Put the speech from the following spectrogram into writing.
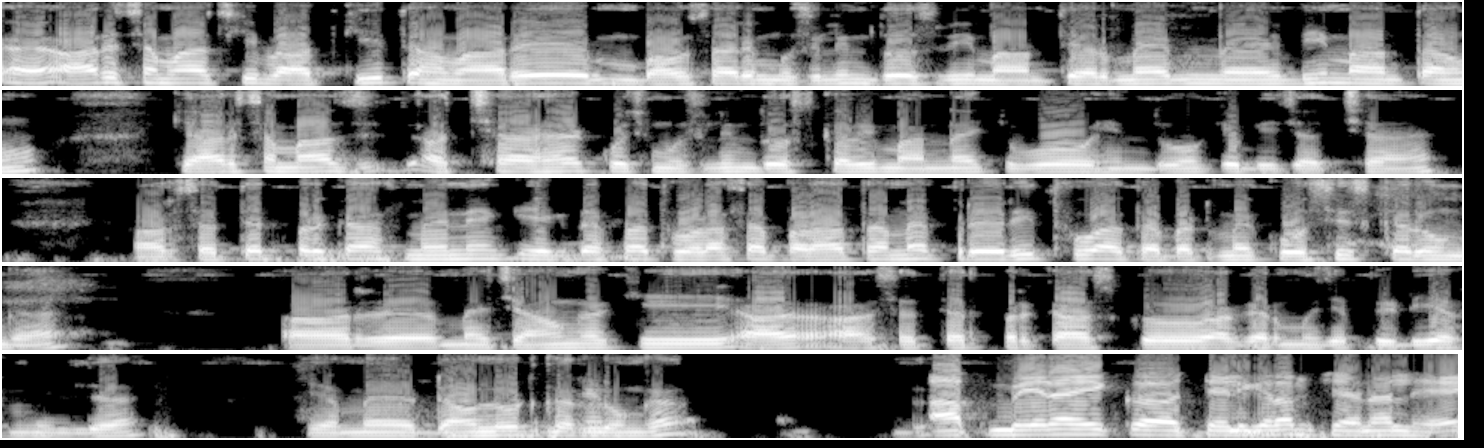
आर्य समाज की बात की तो हमारे बहुत सारे मुस्लिम दोस्त भी मानते हैं और मैं मैं भी मानता हूँ कि आर्य समाज अच्छा है। कुछ मुस्लिम दोस्त का भी मानना है कि वो हिंदुओं के बीच अच्छा है। और सत्य प्रकाश मैंने एक दफ़ा थोड़ा सा पढ़ा था मैं प्रेरित हुआ था बट मैं कोशिश करूँगा। और मैं चाहूँगा कि सत्य प्रकाश को अगर मुझे पीडीएफ मिल जाए या मैं डाउनलोड कर लूँगा। आप मेरा एक टेलीग्राम चैनल है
